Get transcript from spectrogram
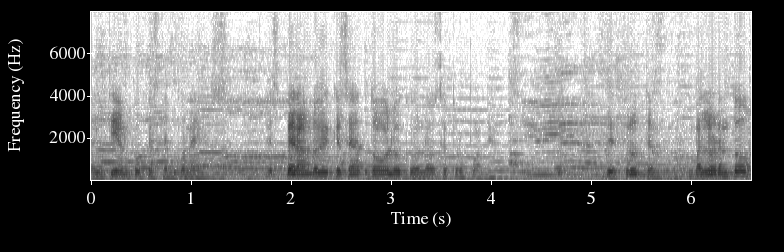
el tiempo que estén con ellos esperando de que sea todo lo que uno se propone. Disfruten, valoren todo,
